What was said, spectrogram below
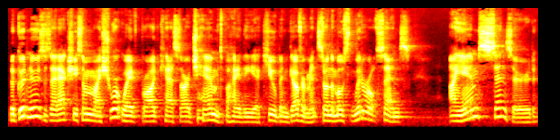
the good news is that actually some of my shortwave broadcasts are jammed by the uh, Cuban government. So, in the most literal sense, I am censored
